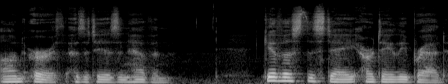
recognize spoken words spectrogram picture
on earth as it is in heaven. Give us this day our daily bread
